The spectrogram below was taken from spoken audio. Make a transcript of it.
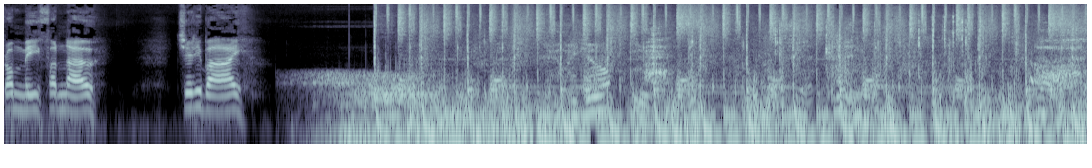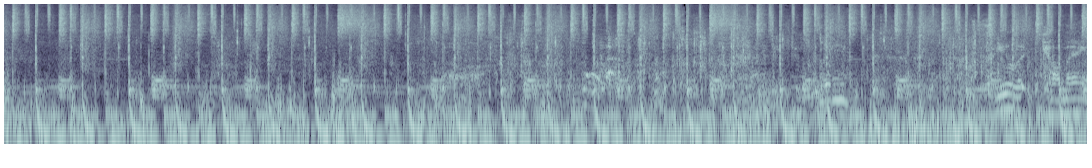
from me for now. Chilly bye. There we go. feel it coming.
